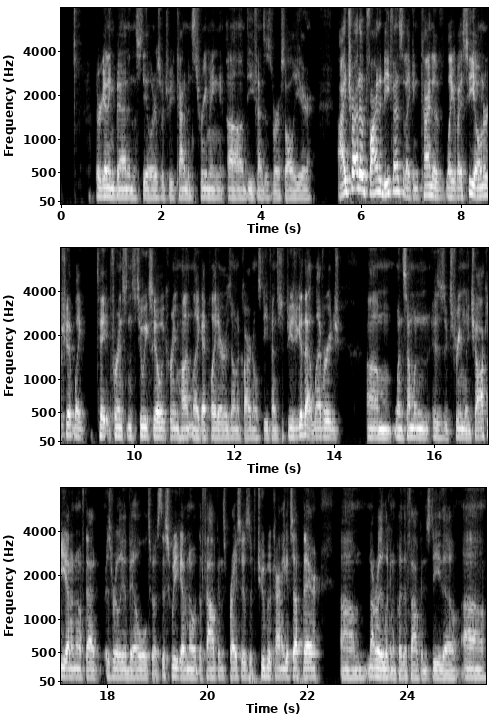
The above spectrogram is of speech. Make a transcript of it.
they're getting Ben and the steelers which we've kind of been streaming uh, defenses versus all year i try to find a defense that i can kind of like if i see ownership like for instance two weeks ago with kareem hunt like i played arizona cardinals defense just because you get that leverage um, when someone is extremely chalky. I don't know if that is really available to us this week. I don't know what the Falcons price is. If Chuba kind of gets up there, um, not really looking to play the Falcons D though. Uh,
